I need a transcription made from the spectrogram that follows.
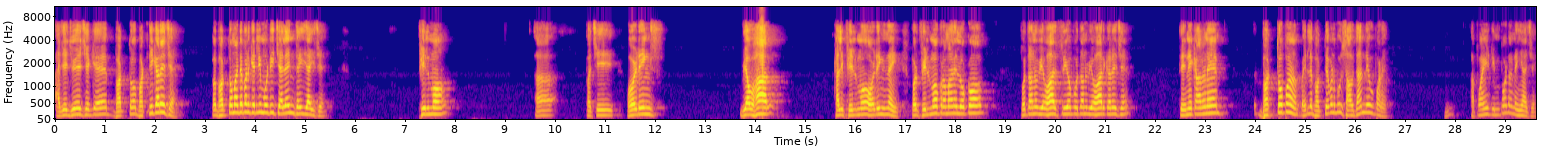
આજે જોઈએ છે કે ભક્તો ભક્તિ કરે છે. પણ ભક્તો માટે પણ કેટલી મોટી ચેલેન્જ થઈ જાય છે. ફિલ્મો પછી હોર્ડિંગ્સ, વ્યવહાર, ખાલી ફિલ્મો હોર્ડિંગ નહીં, પણ ફિલ્મો પ્રમાણે લોકો પોતાનો વ્યવહાર, સ્ત્રીઓ પોતાનો વ્યવહાર કરે છે. તેને કારણે ભક્તો પણ, એટલે ભક્તો પણ બહુ સાવધાન રહેવું પડે. આ પોઈન્ટ ઇમ્પોર્ટન્ટ અહીંયા છે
